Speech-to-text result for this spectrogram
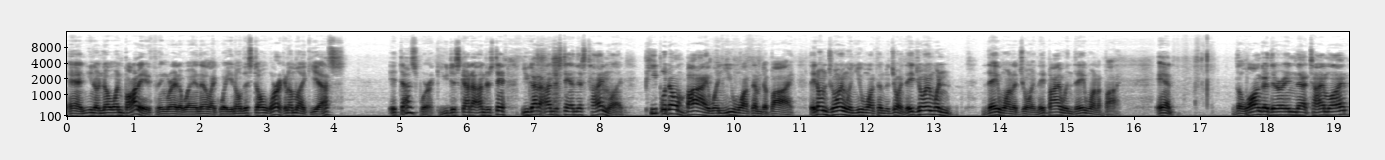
and, you know, no one bought anything right away. And they're like, well, you know, this don't work. And I'm like, yes, it does work. You just got to understand. You got to understand this timeline people don't buy when you want them to buy. They don't join when you want them to join. They join when they want to join. They buy when they want to buy. And the longer they're in that timeline,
